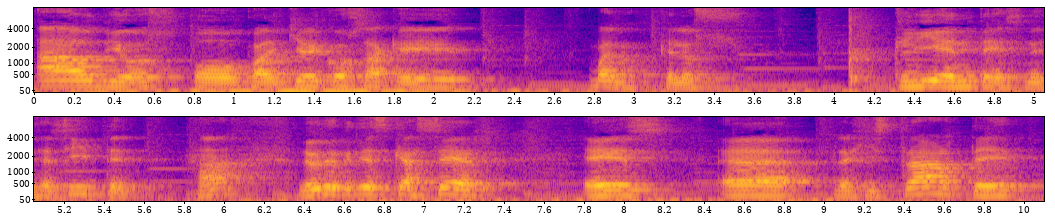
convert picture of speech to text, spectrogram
audios o cualquier cosa que, bueno, que los clientes necesiten. Lo único que tienes que hacer es eh, registrarte,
